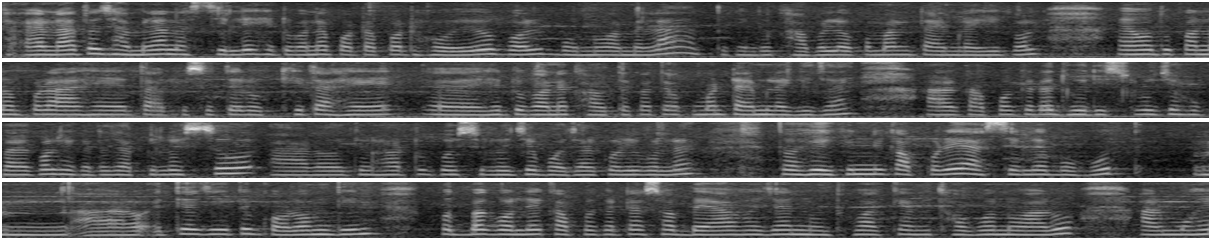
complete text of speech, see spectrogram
খানাটো ঝামেলা নাছিলে, সেইটো কাৰণে পটাপট হৈও গ'ল বনোৱা মেলা কিন্তু খাবলৈ অকণমান টাইম লাগি গ'ল। এওঁ দোকানৰ পৰা আহে, তাৰপিছতে ৰক্ষিত আহে সেইটো কাৰণে খাওঁতে খাওঁতে অকণমান টাইম লাগি যায়। আৰু কাপোৰকেইটা ধুই দিছিলোঁ যে, শুকাই গ'ল, সেইকেইটা জাপি লৈছোঁ। আৰু যোৰহাটো গৈছিলোঁ যে, বজাৰ কৰিবলৈ। তো সেইখিনি কাপোৰেই আছিলে বহুত। আৰু এতিয়া যিহেতু গৰম দিন ক'ৰবাত গ'লে কাপোৰকেইটা চব বেয়া হৈ যায়, নোধোৱাকৈ আমি থ'ব নোৱাৰোঁ। আৰু মই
